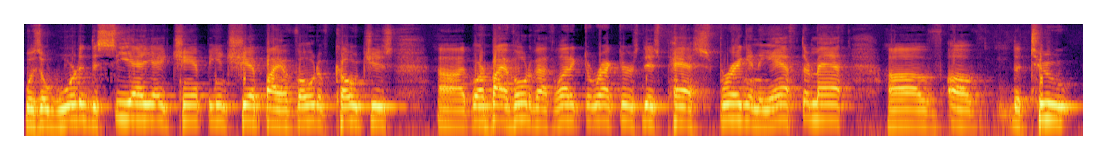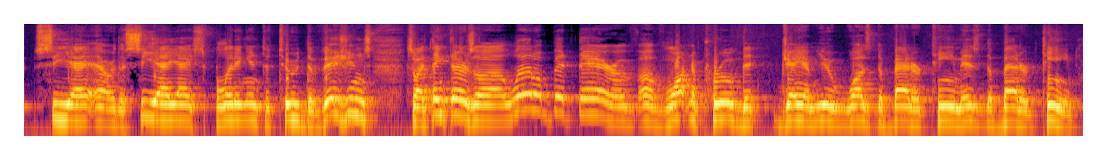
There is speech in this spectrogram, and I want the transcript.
was awarded the CAA championship by a vote of coaches uh, or by a vote of athletic directors this past spring in the aftermath of of the two CA or the CAA splitting into two divisions. So I think there's a little bit there of, of wanting to prove that JMU was the better team, is the better team.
